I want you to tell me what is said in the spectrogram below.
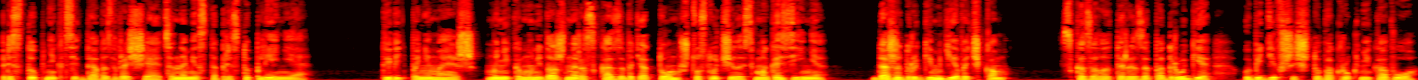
Преступник всегда возвращается на место преступления. «Ты ведь понимаешь, мы никому не должны рассказывать о том, что случилось в магазине, даже другим девочкам», — сказала Тереза подруге, убедившись, что вокруг никого.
